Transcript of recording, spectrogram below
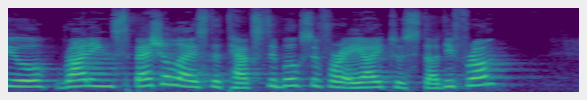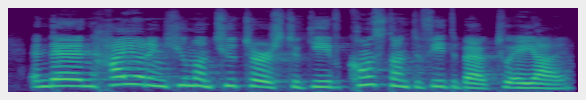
to writing specialized textbooks for AI to study from, and then hiring human tutors to give constant feedback to AI.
